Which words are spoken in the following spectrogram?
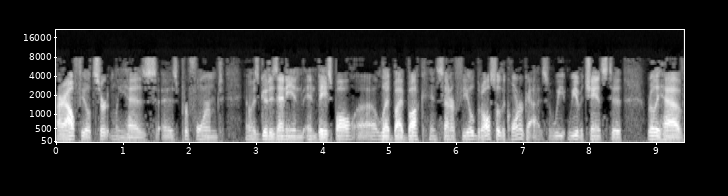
our outfield certainly has has performed you know, as good as any in, in baseball, uh, led by Buck in center field, but also the corner guys. We we have a chance to really have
